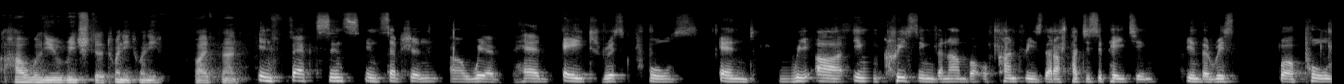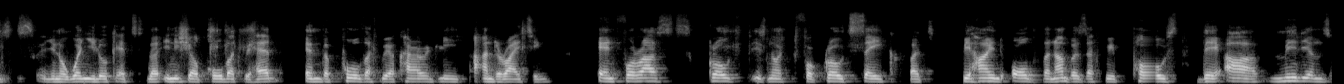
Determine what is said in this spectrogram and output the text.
how will you reach the 2025 plan? In fact, since inception, uh, we have had eight risk pools and we are increasing the number of countries that are participating in the risk uh, pools. You know, when you look at the initial pool that we had and the pool that we are currently underwriting. And for us, growth is not for growth's sake, but behind all the numbers that we post, there are millions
